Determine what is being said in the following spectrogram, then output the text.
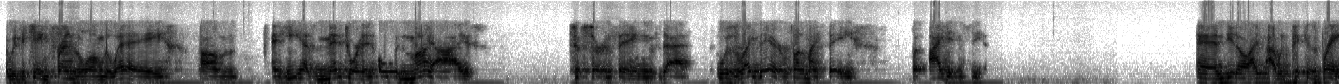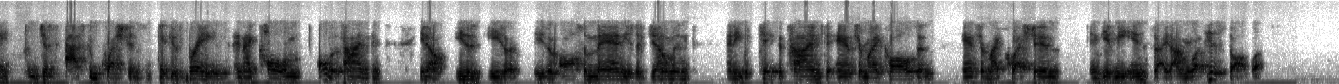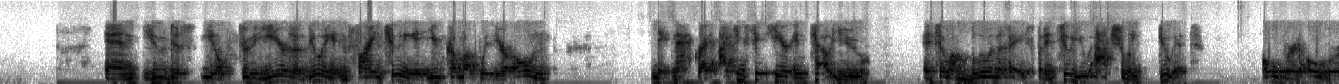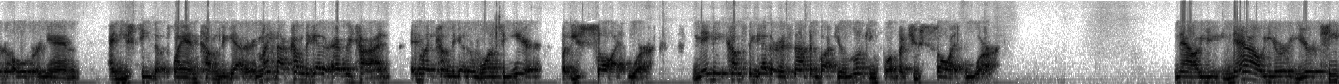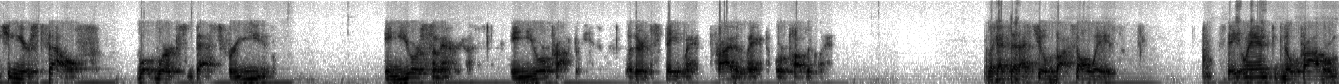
We became friends along the way. Um, and he has mentored and opened my eyes to certain things that was right there in front of my face, but I didn't see it. And you know, I, I would pick his brain and just ask him questions and pick his brain, and I call him all the time. And you know, he's a, he's a he's an awesome man. He's a gentleman, and he would take the time to answer my calls and answer my questions and give me insight on what his thought was and you just you know through the years of doing it and fine tuning it you come up with your own knickknack right i can sit here and tell you until i'm blue in the face but until you actually do it over and over and over again and you see the plan come together. It might not come together every time. It might come together once a year but you saw it work. Maybe it comes together and it's not the buck you're looking for but you saw it work. Now you now you're you're teaching yourself what works best for you in your scenarios, in your properties, whether it's state land, private land, or public land. Like I said, I killed bucks always. State land, no problem.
